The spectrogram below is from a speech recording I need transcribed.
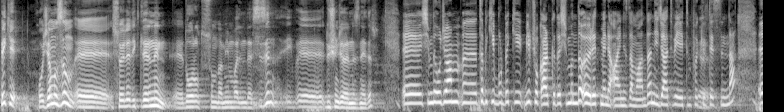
Peki hocamızın e, söylediklerinin e, doğrultusunda minvalinde sizin e, düşünceleriniz nedir? E, şimdi hocam e, tabii ki buradaki birçok arkadaşımın da öğretmeni aynı zamanda Necati Bey Eğitim Fakültesinden. E,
